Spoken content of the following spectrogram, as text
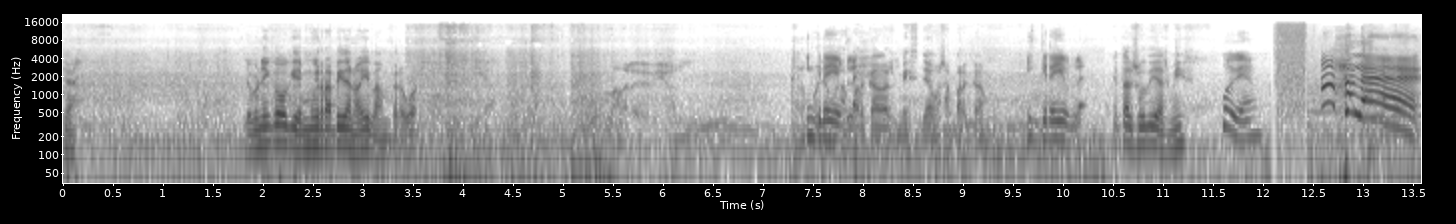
Ya. Lo único que muy rápido no iban, pero bueno. Madre de Dios. Bueno, pues Increíble. ya hemos aparcado, Smith, ya hemos aparcado. Increíble. ¿Qué tal su día, Smith? Muy bien. ¡Ángele!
